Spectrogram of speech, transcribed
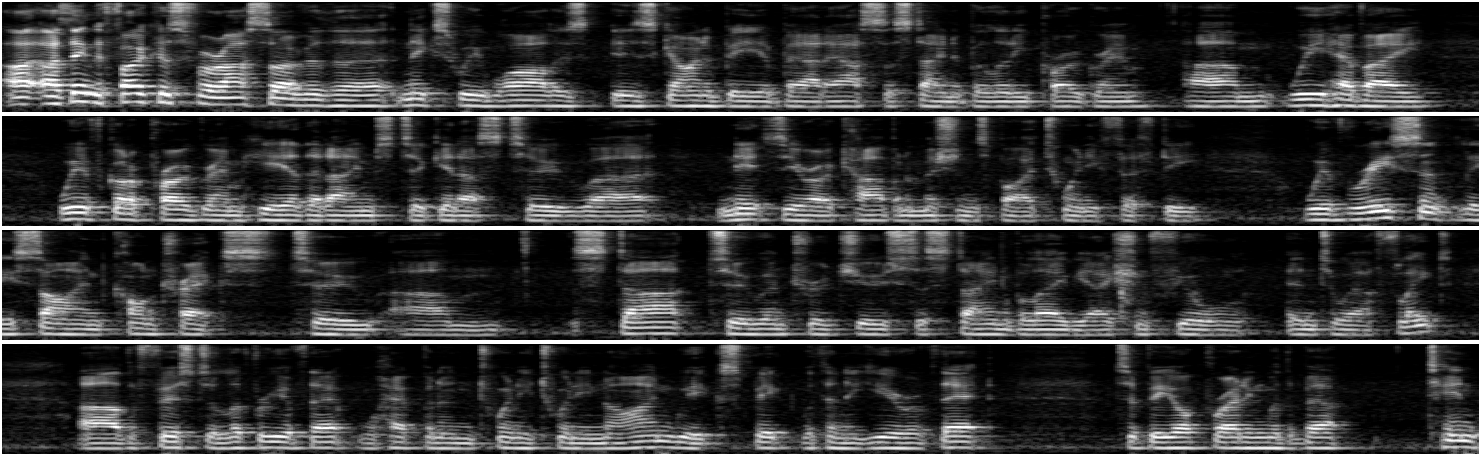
I think the focus for us over the next wee while is is going to be about our sustainability program. Um, we have a we've got a program here that aims to get us to uh, net zero carbon emissions by 2050. We've recently signed contracts to um, start to introduce sustainable aviation fuel into our fleet. Uh, the first delivery of that will happen in 2029. We expect within a year of that to be operating with about 10%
